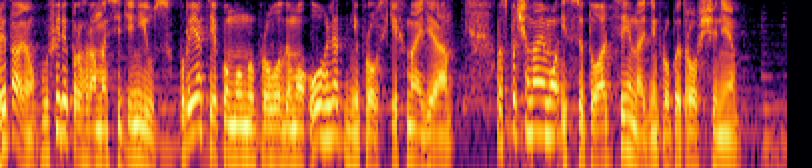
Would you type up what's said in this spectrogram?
Вітаю в ефірі. Програма Сіті Ньюз, проєкт, якому ми проводимо огляд дніпровських медіа. Розпочинаємо із ситуації на Дніпропетровщині.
